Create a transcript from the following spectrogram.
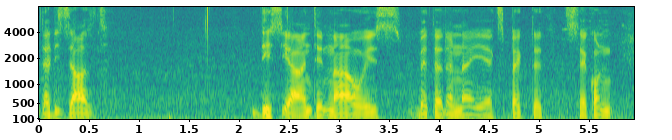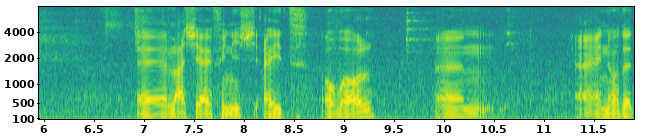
the result this year until now is better than I expected. Second, uh, last year I finished eighth overall, and I know that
